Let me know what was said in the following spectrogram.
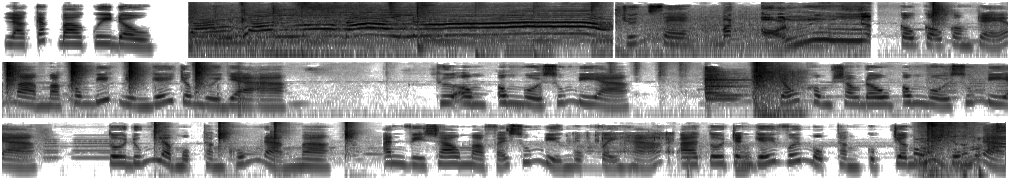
Là cắt ba quy đầu. Chuyến xe. Bắt ổn Cậu cậu còn trẻ mà mà không biết nhường ghế cho người già à? Thưa ông, ông ngồi xuống đi ạ. À. Cháu không sao đâu, ông ngồi xuống đi ạ. À. Tôi đúng là một thằng khốn nạn mà anh vì sao mà phải xuống địa ngục vậy hả? À tôi tranh ghế với một thằng cục chân, khốn nạn.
